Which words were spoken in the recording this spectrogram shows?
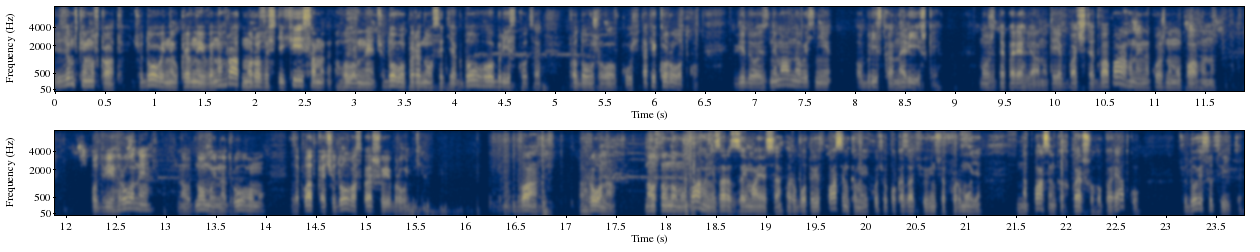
Ізюмський мускат. Чудовий неукривний виноград, морозостійкий, саме головне, чудово переносить як довгу обрізку, це продовжував кущ, так і коротку. Відео знімав навесні, обрізка на ріжки. Можете переглянути. Як бачите, два пагони, на кожному пагону по дві грони, на одному і на другому. Закладка чудова з першої бруньки. Два грона на основному пагоні. Зараз займаюся роботою з пасинками і хочу показати, що він ще формує на пасинках першого порядку чудові суцвіття.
